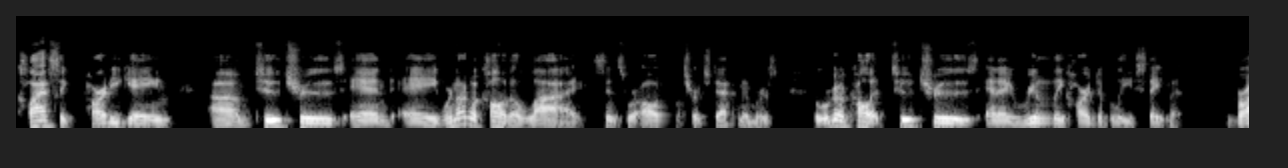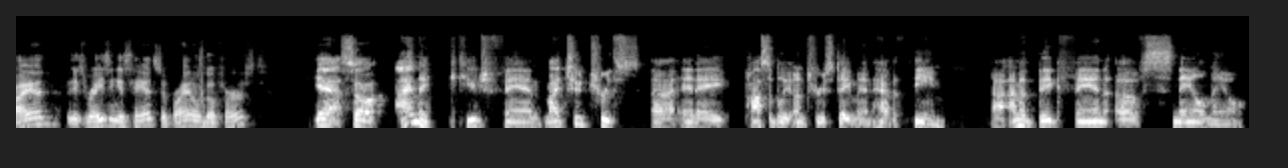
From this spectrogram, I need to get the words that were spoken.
classic party game um, two truths and a, we're not going to call it a lie since we're all church staff members, but we're going to call it two truths and a really hard to believe statement. Brian is raising his hand, so Brian will go first. Yeah, so I'm a huge fan. My two truths uh, and a possibly untrue statement have a theme. Uh, I'm a big fan of snail mail.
